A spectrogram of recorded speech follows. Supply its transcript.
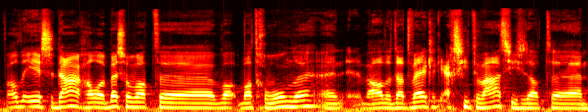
vooral de eerste dagen, hadden we best wel wat, wat, wat, gewonden. En we hadden daadwerkelijk echt situaties dat, uh, nou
